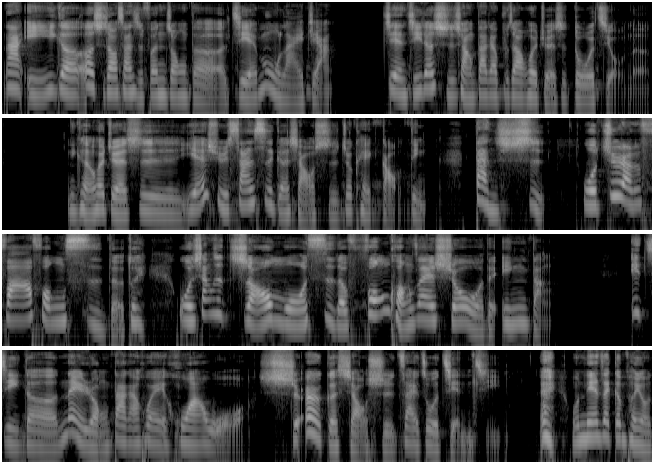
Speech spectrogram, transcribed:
那以一个二十到三十分钟的节目来讲，剪辑的时长大家不知道会觉得是多久呢？你可能会觉得是也许三四个小时就可以搞定，但是。我居然发疯似的，对我像是着魔似的，疯狂在修我的音档。一集的内容大概会花我十二个小时在做剪辑。哎，我那天在跟朋友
